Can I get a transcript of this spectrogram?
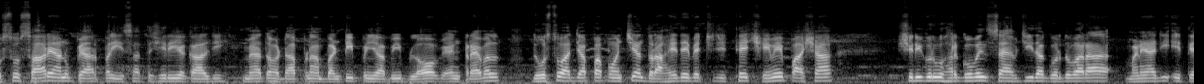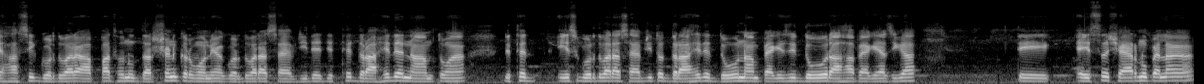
ਦੋਸਤੋ, ਸਾਰਿਆਂ ਨੂੰ ਪਿਆਰ ਭਰੀ ਸਤਿ ਸ਼੍ਰੀ ਅਕਾਲ ਜੀ। ਮੈਂ ਤੁਹਾਡਾ ਆਪਣਾ Bunty Punjabi blog and travel. ਦੋਸਤੋ, ਅੱਜ ਆਪਾਂ ਪਹੁੰਚੇ ਹਾਂ ਦੁਰਾਹੇ ਦੇ ਵਿੱਚ, ਜਿੱਥੇ 6ਵੇਂ ਪਾਸ਼ਾ ਸ੍ਰੀ ਗੁਰੂ ਹਰਗੋਬਿੰਦ ਸਾਹਿਬ ਜੀ ਦਾ ਗੁਰਦੁਆਰਾ ਬਣਿਆ ਜੀ। ਇਤਿਹਾਸਿਕ ਗੁਰਦੁਆਰਾ, ਆਪਾਂ ਤੁਹਾਨੂੰ ਦਰਸ਼ਨ ਕਰਵਾਉਂਦੇ ਹਾਂ ਗੁਰਦੁਆਰਾ ਸਾਹਿਬ ਜੀ ਦੇ, ਜਿੱਥੇ ਦੁਰਾਹੇ ਦੇ ਨਾਮ ਤੋਂ ਆ, ਜਿੱਥੇ ਇਸ ਗੁਰਦੁਆਰਾ ਸਾਹਿਬ ਜੀ ਤੋਂ ਦੁਰਾਹੇ ਦੇ ਦੋ ਨਾਮ ਪੈ ਗਏ ਸੀ, ਦੋ ਰਾਹਾ ਪੈ ਗਿਆ ਸੀਗਾ। ਤੇ ਇਸ ਸ਼ਹਿਰ ਨੂੰ ਪਹਿਲਾਂ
